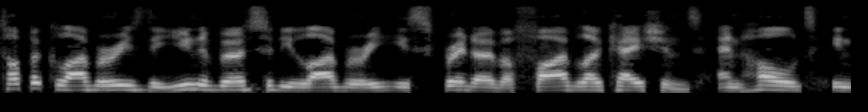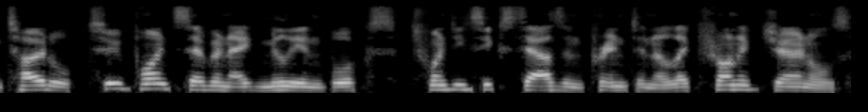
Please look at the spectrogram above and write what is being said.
Topic libraries The University Library is spread over five locations, and holds, in total, 2.78 million books, 26,000 print and electronic journals,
